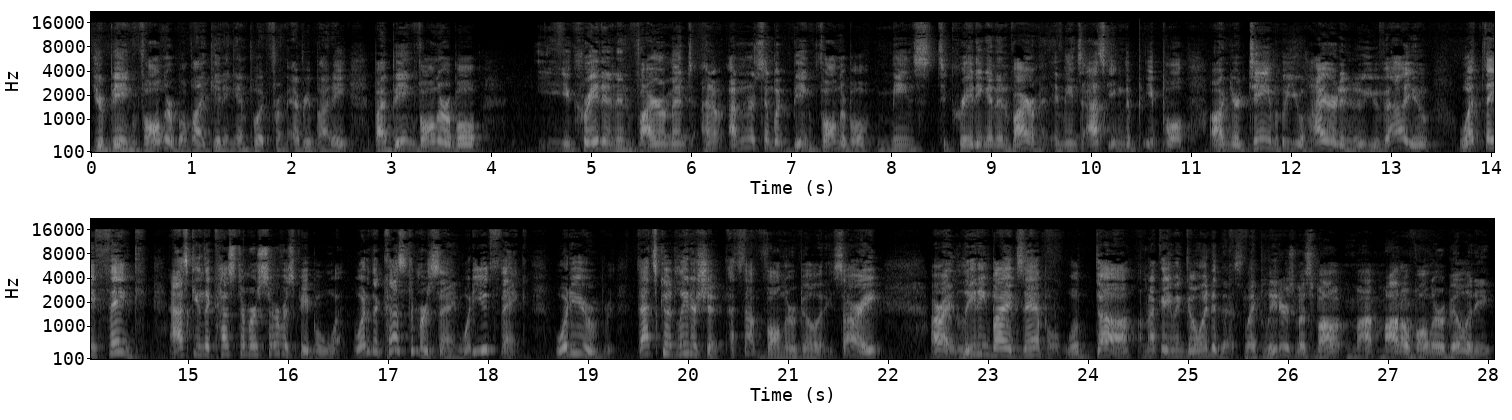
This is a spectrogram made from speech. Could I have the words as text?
you're being vulnerable by getting input from everybody. By being vulnerable, you create an environment. I don't, I don't understand what being vulnerable means to creating an environment. It means asking the people on your team who you hired and who you value what they think. Asking the customer service people, what, what are the customers saying? What do you think? What do you, that's good leadership. That's not vulnerability. Sorry. All right, leading by example. Well, duh, I'm not going to even go into this. Like, leaders must model vulnerability,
